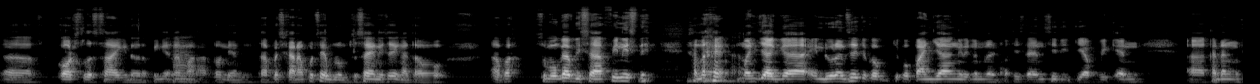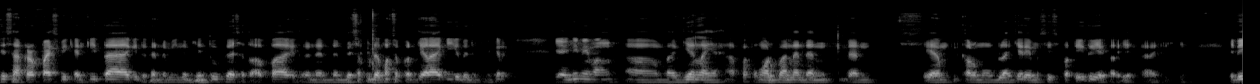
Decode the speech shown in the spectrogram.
eh, course selesai gitu tapi ini adalah Hmm. maraton yang sampai sekarang pun saya belum selesai nih saya nggak tahu apa semoga bisa finish nih karena menjaga endurance saya cukup cukup panjang gitu kan dan konsistensi di tiap weekend eh, kadang mesti sacrifice weekend kita gitu kan demi ngerjain tugas atau apa gitu kan dan, dan besok udah masuk kerja lagi gitu dan pikir ya ini memang eh, bagian lah ya apa pengorbanan dan dan ya kalau mau belajar ya mesti seperti itu ya kali ya jadi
